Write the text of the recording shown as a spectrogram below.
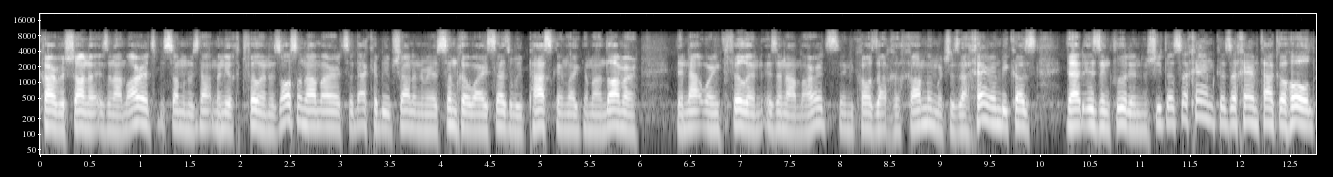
kara shana is an amaretz, but someone who's not maniach tefillin is also an amaretz. So that could be pshat in Simcha, why he says we pass in like the mandamar they're not wearing tefillin is an amaretz, and he calls that chachamim, which is acherim, because that is included in shitas acherim, because acherim taka hold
